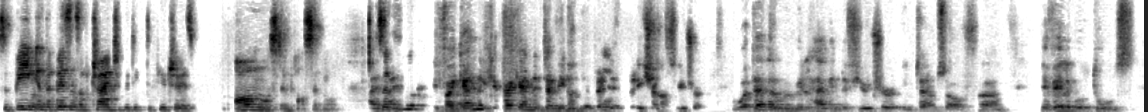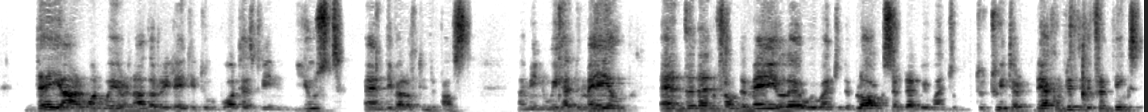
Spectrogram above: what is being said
So being in the business of trying to predict the future is almost impossible. I, so, I, if I can, if I can intervene on the yeah. prediction of future, whatever we will have in the future in terms of um, available tools, they are one way or another related to what has been used and developed in the past. I mean, we had the mail, and then from the mail, uh, we went to the blogs, and then we went to, to Twitter. They are completely different things,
